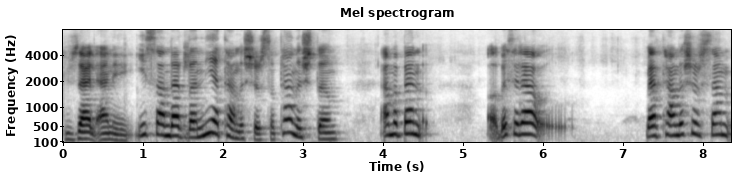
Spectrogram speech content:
Güzel yani insanlarla niye tanışırsın? Tanıştım. Ama ben e, mesela ben tanışırsam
